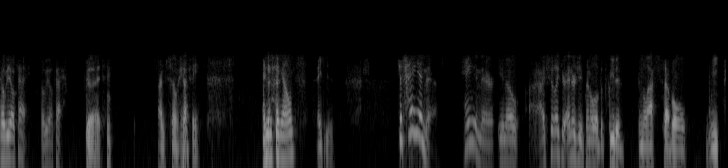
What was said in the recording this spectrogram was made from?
he'll be okay. He'll be okay. Good. Hmm. I'm so Okay. happy. Anything else? Thank you. Just hang in there. Hang in there. You know, I I feel like your energy's been a little depleted in the last several weeks,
